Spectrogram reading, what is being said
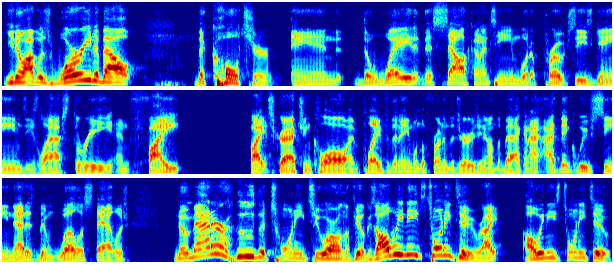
You know, I was worried about the culture and the way that this South Carolina team would approach these games, these last three, and fight, fight, scratch, and claw, and play for the name on the front of the jersey and on the back. And I, I think we've seen that has been well established. No matter who the 22 are on the field, because all we need is 22, right? All we need is 22.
